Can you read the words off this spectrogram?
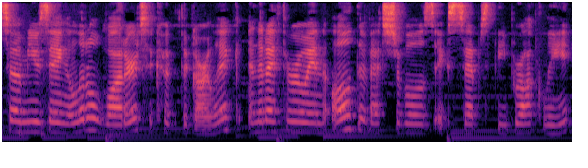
So I'm using a little water to cook the garlic, and then I throw in all the vegetables except the broccoli,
